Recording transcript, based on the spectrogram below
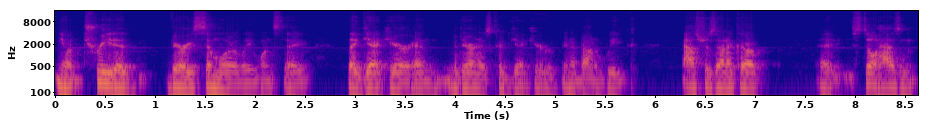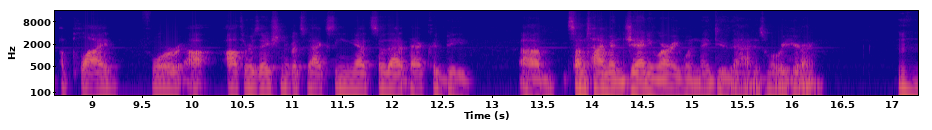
you know, treated very similarly once they they get here, and Moderna's could get here in about a week. AstraZeneca uh, still hasn't applied for uh, authorization of its vaccine yet, so that that could be um, sometime in January when they do that, is what we're hearing. Mm-hmm.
